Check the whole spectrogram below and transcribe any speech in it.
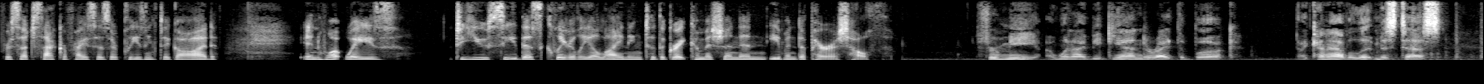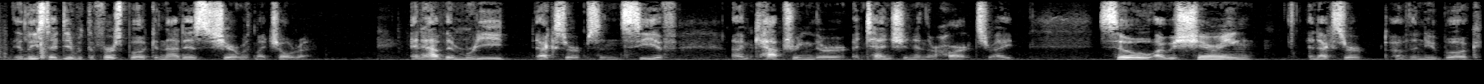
for such sacrifices are pleasing to God, in what ways do you see this clearly aligning to the Great Commission and even to parish health? for me, when I began to write the book, I kind of have a litmus test, at least I did with the first book, and that is share it with my children and have them read excerpts and see if I'm capturing their attention and their hearts, right? So I was sharing an excerpt of the new book,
